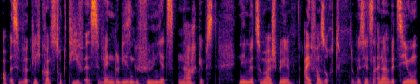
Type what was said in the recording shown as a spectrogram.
ob es wirklich konstruktiv ist, wenn du diesen Gefühlen jetzt nachgibst. Nehmen wir zum Beispiel Eifersucht. Du bist jetzt in einer Beziehung,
